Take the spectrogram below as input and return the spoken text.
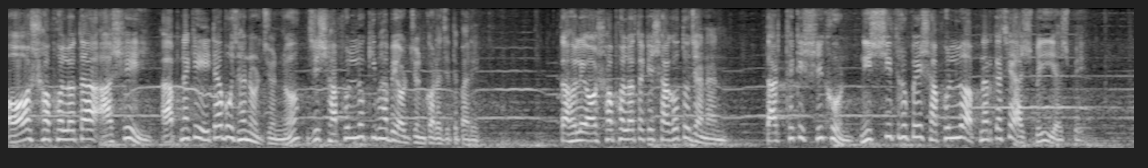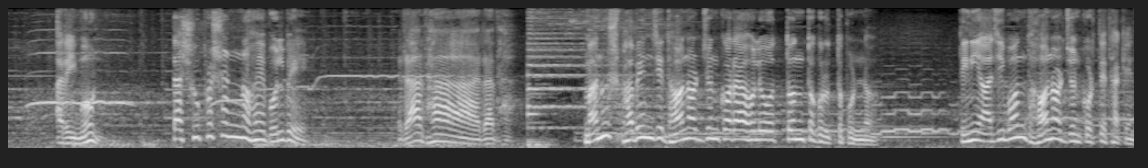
অসফলতা আসেই আপনাকে এটা বোঝানোর জন্য যে সাফল্য কীভাবে অর্জন করা যেতে পারে। তাহলে অসফলতাকে স্বাগত জানান। তার থেকে শিখুন, নিশ্চিত রূপে সাফল্য আপনার কাছে আসবেই আসবে। আর এই মন, তা সুপ্রসন্ন হয়ে বলবে, রাধা রাধা। মানুষ ভাবেন যে ধন অর্জন করা হলো অত্যন্ত গুরুত্বপূর্ণ। তিনি আজীবন ধন অর্জন করতে থাকেন।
